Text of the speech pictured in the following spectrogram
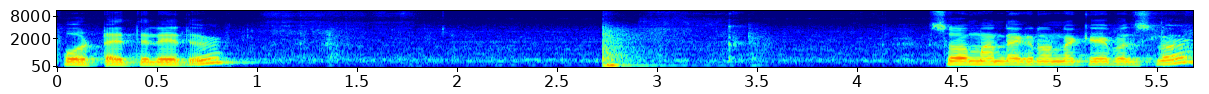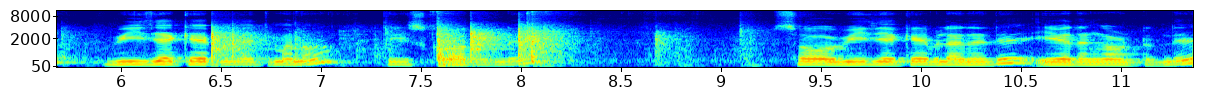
పోర్ట్ అయితే లేదు. సో మన దగ్గర ఉన్న కేబుల్స్లో విజే కేబుల్ అయితే మనం తీసుకోవాలండి. సో వీజే కేబుల్ అనేది ఈ విధంగా ఉంటుంది.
